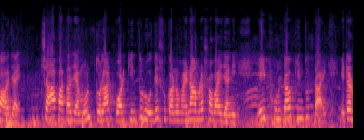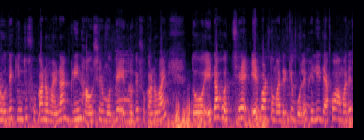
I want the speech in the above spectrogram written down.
পাওয়া যায়। চা পাতা যেমন তোলার পর কিন্তু রোদে শুকানো হয় না, আমরা সবাই জানি। এই ফুলটাও কিন্তু তাই। এটা রোদে কিন্তু শুকানো হয় না, গ্রিন হাউসের মধ্যে এগুলোকে শুকানো হয়। তো এটা হচ্ছে, এরপর তোমাদেরকে বলে ফেলি, দেখো আমাদের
